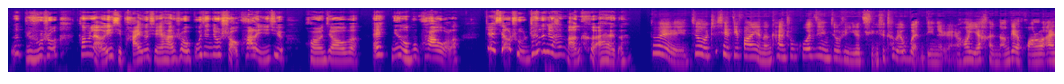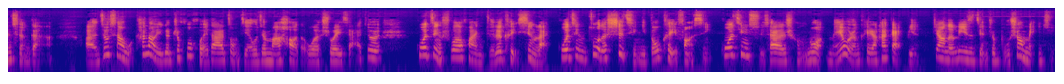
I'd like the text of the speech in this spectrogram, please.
那比如说，他们两个一起爬一个悬崖的时候，郭靖就少夸了一句，黄蓉就要问：“哎，你怎么不夸我了？”这相处真的就还蛮可爱的。对，就这些地方也能看出郭靖就是一个情绪特别稳定的人，然后也很能给黄蓉安全感啊。就像我看到一个知乎回答总结，我觉得蛮好的，我说一下，就是郭靖说的话你绝对可以信赖，郭靖做的事情你都可以放心，郭靖许下的承诺没有人可以让他改变，这样的例子简直不胜枚举。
